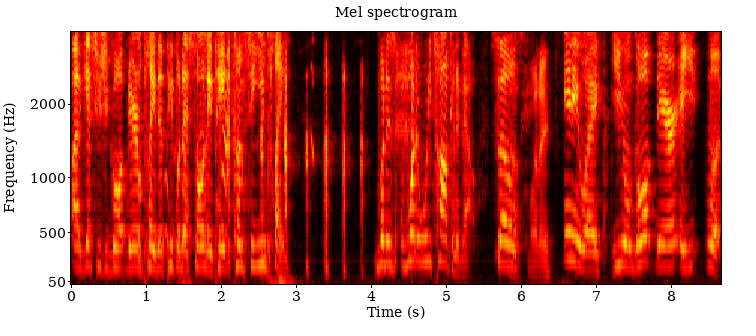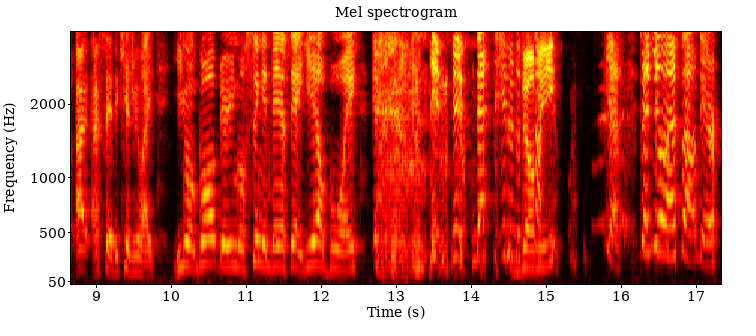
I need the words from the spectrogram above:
I guess you should go up there and play the people that song they paid to come see you play. what is what? What are you talking about? So anyway, you gonna go up there and you, look. I, I said to Kendrick, like, you gonna go up there, you gonna sing and dance that yeah, boy. And that's the end of the Dummy. discussion. Yes, take your ass out there.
